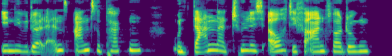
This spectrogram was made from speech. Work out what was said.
individuell anzupacken und dann natürlich auch die Verantwortung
